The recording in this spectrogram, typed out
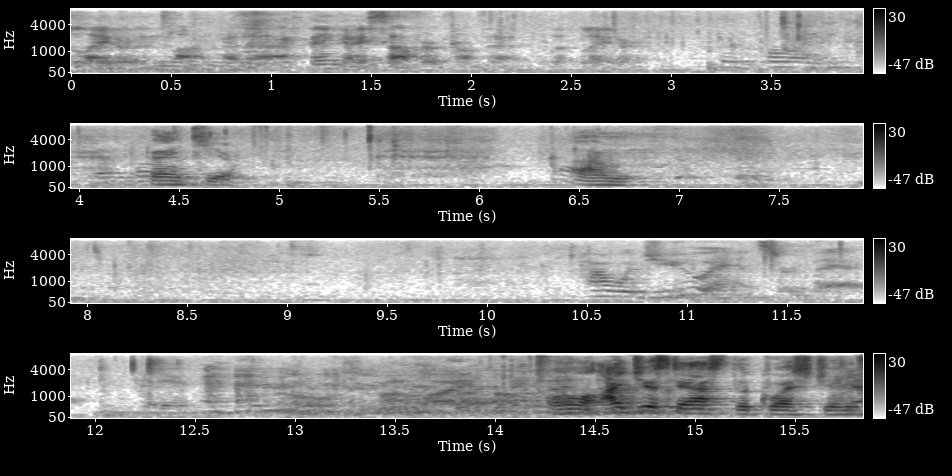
later in life. And I think I suffered from that later. Good point. Good point. Thank you. Um, How would you answer that? oh, I just asked the questions.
